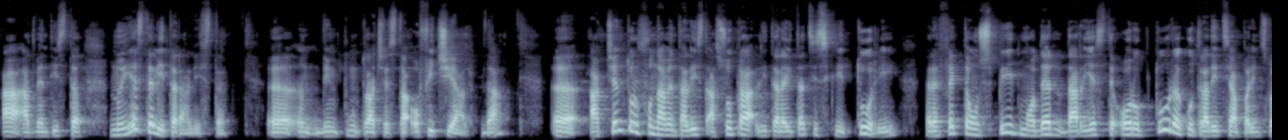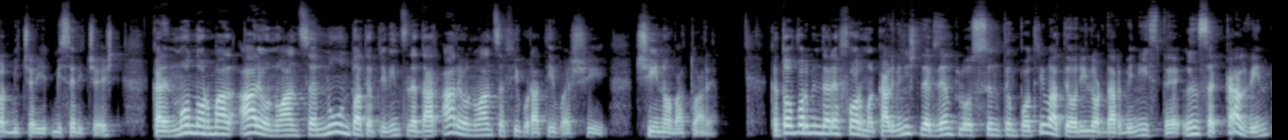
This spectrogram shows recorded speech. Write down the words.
adventistă nu este literalistă uh, din punctul acesta oficial. Da? Uh, accentul fundamentalist asupra literalității scripturii reflectă un spirit modern, dar este o ruptură cu tradiția părinților bisericești, care în mod normal are o nuanță, nu în toate privințele, dar are o nuanță figurativă și, și inovatoare. Că tot vorbim de reformă, calviniștii, de exemplu, sunt împotriva teoriilor darwiniste, însă Calvin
